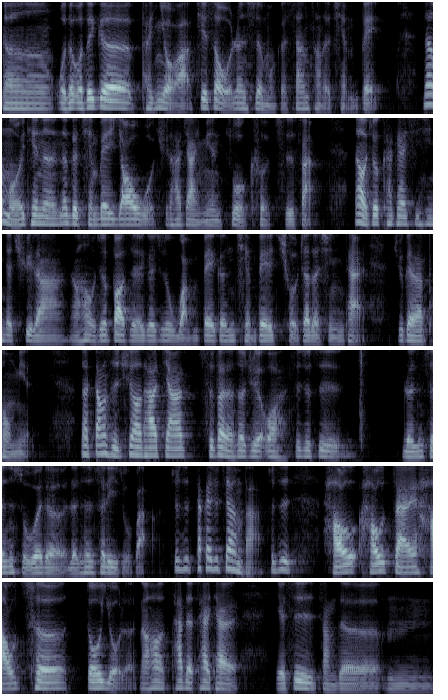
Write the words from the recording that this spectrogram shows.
嗯、我的我的一个朋友啊，介绍我认识了某个商场的前辈，那某一天呢，那个前辈邀我去他家里面做客吃饭。那我就开开心心的去啦，然后我就抱着一个就是晚辈跟前辈求教的心态去跟他碰面。那当时去到他家吃饭的时候，觉得哇，这就是人生所谓的人生胜利组吧，就是大概就这样吧，就是豪豪宅豪车都有了，然后他的太太也是长得嗯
